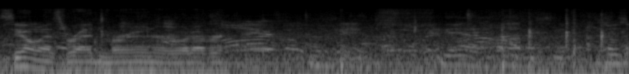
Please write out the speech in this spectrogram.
Seaholm has red and maroon or whatever. Those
